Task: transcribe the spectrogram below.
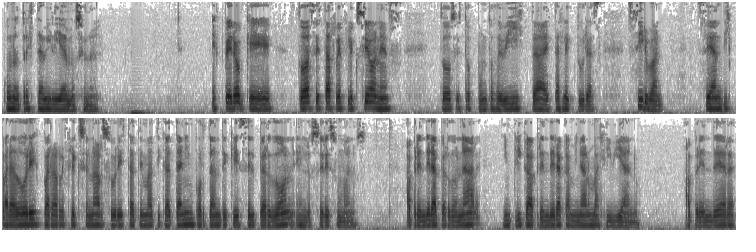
con otra estabilidad emocional. Espero que todas estas reflexiones, todos estos puntos de vista, estas lecturas, sirvan, sean disparadores para reflexionar sobre esta temática tan importante que es el perdón en los seres humanos. Aprender a perdonar implica aprender a caminar más liviano, aprender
